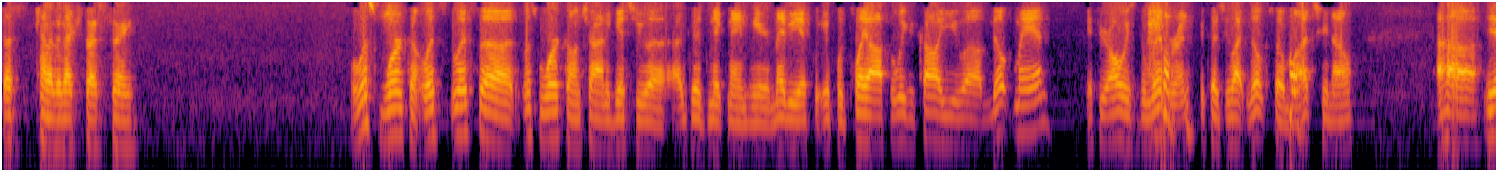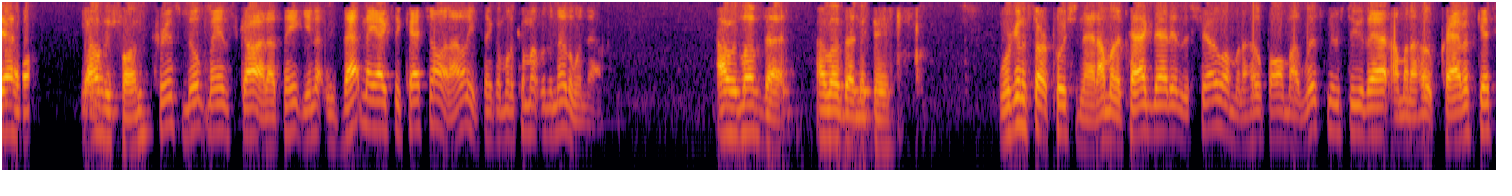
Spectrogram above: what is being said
that's kind of the next best thing. Well, let's work on let's let's uh let's work on trying to get you a, a good nickname here. Maybe if if we play off, we could call you uh, Milkman if you're always delivering because you like milk so much, you know. Uh, Yeah, that'll be fun. Chris Milkman Scott. I think you know that may actually catch on. I don't even think I'm going to come up with another one now. I would love that. I love that nickname. We're going to start pushing that. I'm going to tag that in the show. I'm going to hope all my listeners do that. I'm going to hope Kravis gets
